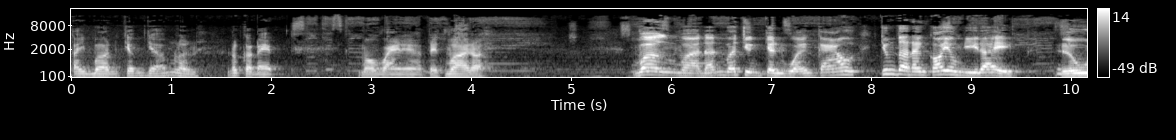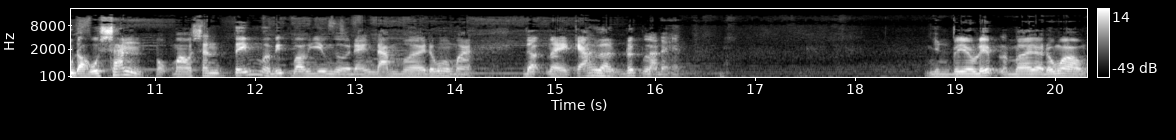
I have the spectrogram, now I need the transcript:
tay bên nó chớm chớm lên rất là đẹp. Màu vàng này là tuyệt vời rồi vâng và đến với chương trình quảng cáo, chúng ta đang có dòng gì đây? Lưu đậu xanh, một màu xanh tím mà biết bao nhiêu người đang đam mê, đúng không mà đợt này cá lên rất là đẹp. Nhìn video clip là mê rồi, đúng không?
